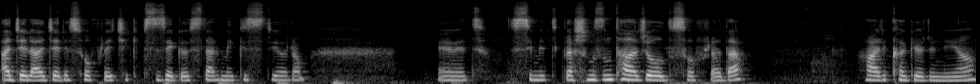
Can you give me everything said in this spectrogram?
acele acele sofrayı çekip size göstermek istiyorum. Evet simit başımızın tacı oldu sofrada. Harika görünüyor.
